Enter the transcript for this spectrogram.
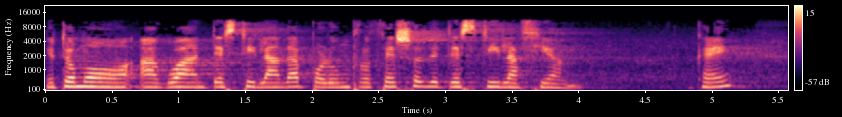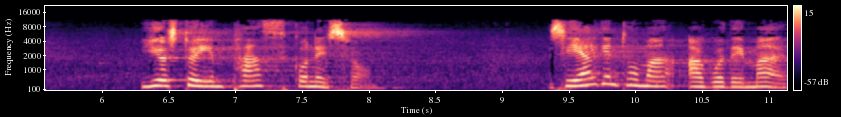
Yo tomo agua destilada por un proceso de destilación. ¿Okay? Yo estoy en paz con eso. Si alguien toma agua de mar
